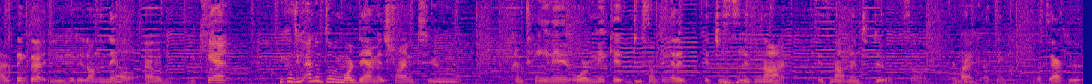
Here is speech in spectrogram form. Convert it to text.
I think that you hit it on the nail. Um, you can't because you end up doing more damage trying to contain it or make it do something that it, it just Mhm. is not is not meant to do. So I Right. think I think that's accurate.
